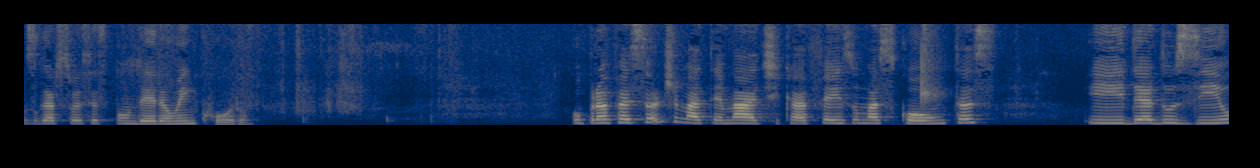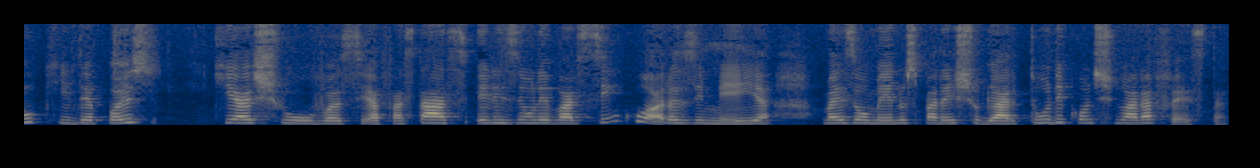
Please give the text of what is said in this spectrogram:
Os garçons responderam em coro. O professor de matemática fez umas contas e deduziu que depois que a chuva se afastasse, eles iam levar cinco horas e meia, mais ou menos, para enxugar tudo e continuar a festa.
